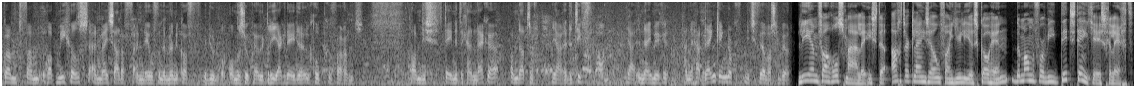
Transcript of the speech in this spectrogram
komt van Rob Michels en mijzelf en Leo van der Munnikhoff. We doen onderzoek. We hebben drie jaar geleden een groep gevormd om die stenen te gaan leggen. Omdat er ja, relatief ja, in Nijmegen aan de herdenking nog niet zoveel was gebeurd. Liam van Rosmalen is de achterkleinzoon van Julius Cohen, de man voor wie dit steentje is gelegd.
